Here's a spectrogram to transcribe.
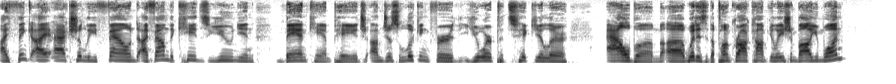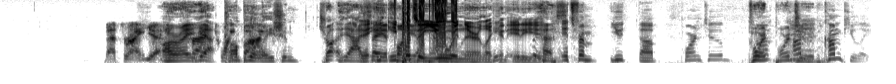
I think I actually found. I found the Kids Union Bandcamp page. I'm just looking for your particular album. Uh, what is it? The Punk Rock Compilation Volume One. That's right. Yeah. All right. Track Yeah. 25. Compilation. Try, yeah. I say he it he funny puts a every U in there like He- an idiot. Yes. It's from you uh, PornTube. Porn, Com- porn com- tube. Compilation.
